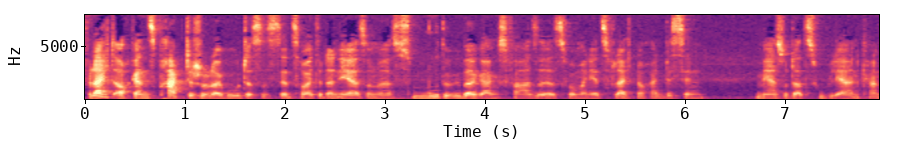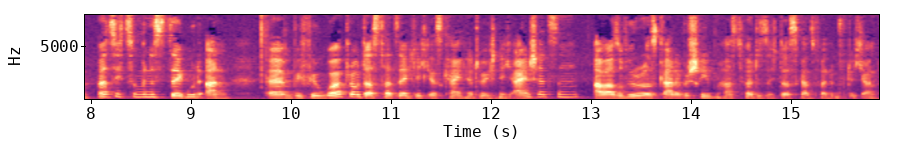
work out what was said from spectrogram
vielleicht auch ganz praktisch oder gut, dass es jetzt heute dann eher so eine smoothe Übergangsphase ist, wo man jetzt vielleicht noch ein bisschen mehr so dazu lernen kann. Hört sich zumindest sehr gut an. Ähm, wie viel Workload das tatsächlich ist, kann ich natürlich nicht einschätzen, aber so wie du das gerade beschrieben hast, hörte sich das ganz vernünftig an.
